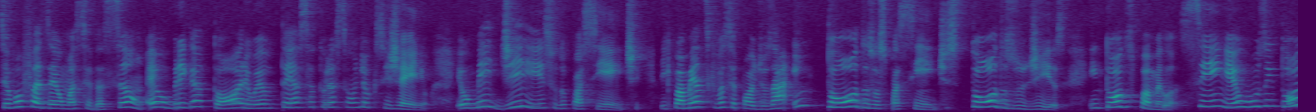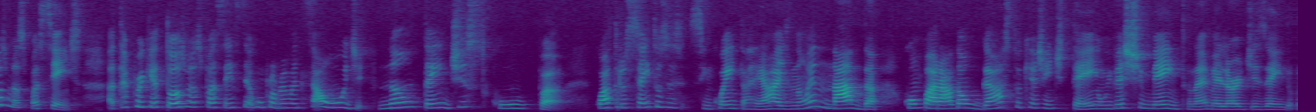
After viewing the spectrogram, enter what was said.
Se eu vou fazer uma sedação, é obrigatório eu ter a saturação de oxigênio, eu medir isso do paciente. Equipamentos que você pode usar em todos os pacientes, todos os dias, em todos, Pamela. Sim, eu uso em todos os meus pacientes, até porque todos os meus pacientes têm algum problema de saúde. Não tem desculpa. 450 reais não é nada comparado ao gasto que a gente tem, o investimento, né, melhor dizendo,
